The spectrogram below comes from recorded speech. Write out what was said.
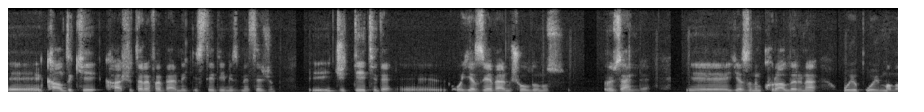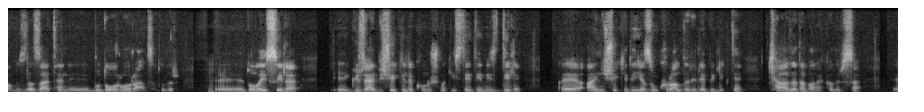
E, kaldı ki karşı tarafa vermek istediğimiz mesajın e, ciddiyeti de e, o yazıya vermiş olduğumuz özenle, e, yazının kurallarına uyup uymamamızla zaten e, bu doğru orantılıdır. E, dolayısıyla e, güzel bir şekilde konuşmak istediğimiz dili e, aynı şekilde yazım kurallarıyla birlikte kağıda da bana kalırsa e,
